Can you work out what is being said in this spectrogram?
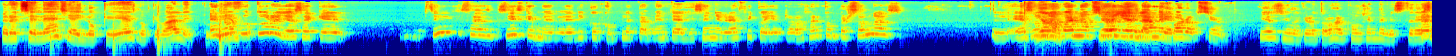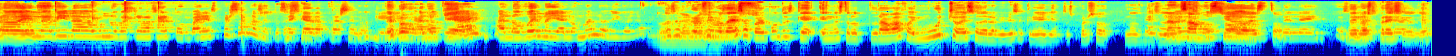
Pero excelencia y lo que es, lo que vale, En un futuro yo sé que sí, sí es que me dedico completamente al diseño gráfico y a trabajar con personas. Es Yo una no, buena opción y es la no quiero. mejor opción. Yo sí no quiero trabajar con gente, me estresa. Pero amigos. en la vida uno va a trabajar con varias personas, entonces hay que adaptarse a lo que, pero a no lo que hay, a lo bueno y a lo malo, digo yo. No sé por qué nos fuimos a eso, pero el punto es que en nuestro trabajo hay mucho eso de la vivencia criolla, entonces por eso nos Es lanzamos todo esto. de, ley. Es de una los precios, larga,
